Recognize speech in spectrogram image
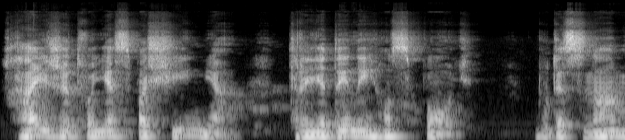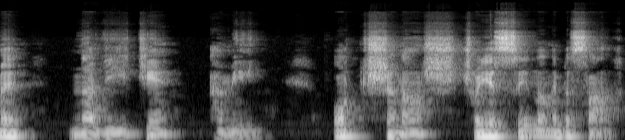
Хай же Твоє спасіння, триєдиний Господь, буде з нами навіки. Амінь. Отче наш, що єси на небесах,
